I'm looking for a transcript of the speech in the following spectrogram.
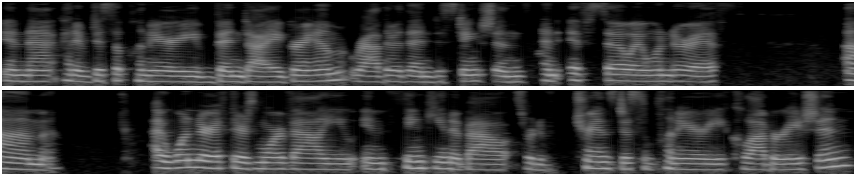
in that kind of disciplinary Venn diagram rather than distinctions. And if so, I wonder if, um, I wonder if there's more value in thinking about sort of transdisciplinary collaboration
